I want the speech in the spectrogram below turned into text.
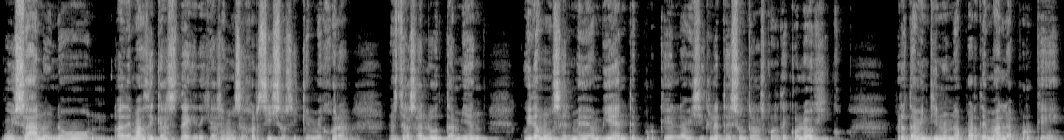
muy sano y no, además de que, de que hacemos ejercicios y que mejora nuestra salud, también cuidamos el medio ambiente porque la bicicleta es un transporte ecológico, pero también tiene una parte mala porque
